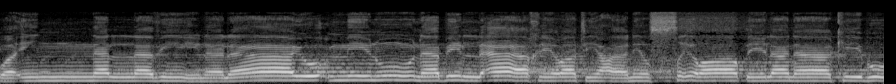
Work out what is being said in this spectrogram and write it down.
Wa innal ladhina la yu'minuna bil akhirati 'anis sirati lanakibun,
